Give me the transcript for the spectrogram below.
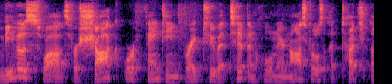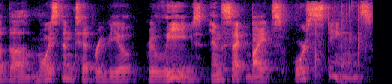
Vivos swabs for shock or fainting. Break tube at tip and hold near nostrils. A touch of the moistened tip reveal, relieves insect bites or stings.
